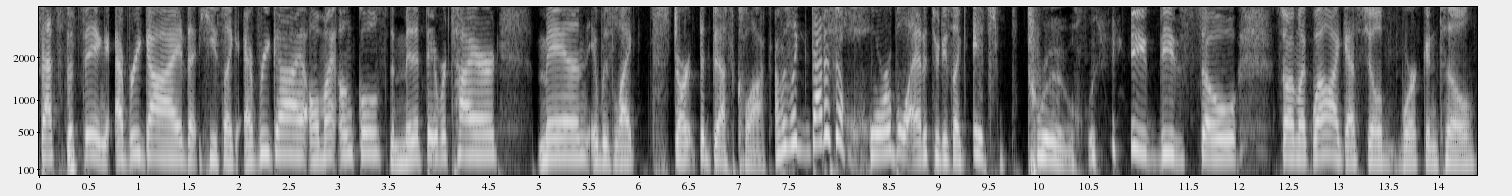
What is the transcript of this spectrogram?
That's the thing. Every guy that he's like, every guy, all my uncles, the minute they retired, man, it was like, start the death clock. I was like, that is a horrible attitude. He's like, it's true. he, he's so, so I'm like, well, I guess you'll work until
